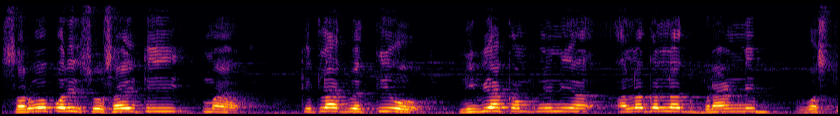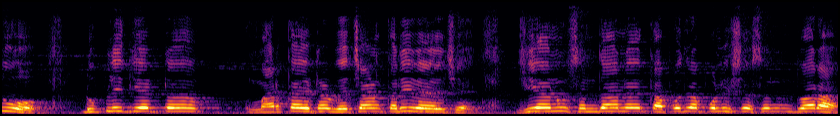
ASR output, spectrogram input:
સર્વોપરી સોસાયટીમાં કેટલાક વ્યક્તિઓ નિવિયા કંપનીની અલગ અલગ બ્રાન્ડની વસ્તુઓ ડુપ્લિકેટ માર્કા હેઠળ વેચાણ કરી રહેલ છે. જે અનુસંધાને કાપોદ્રા પોલીસ સ્ટેશન દ્વારા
